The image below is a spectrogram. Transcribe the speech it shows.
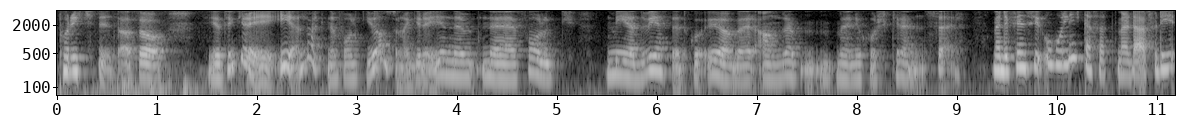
på riktigt alltså. Jag tycker det är elakt när folk gör såna grejer. När, när folk medvetet går över andra människors gränser. Men det finns ju olika sätt med det där. För det är ju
